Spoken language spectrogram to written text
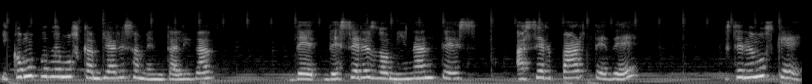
¿Y cómo podemos cambiar esa mentalidad de, seres dominantes a ser parte de? Pues tenemos que,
